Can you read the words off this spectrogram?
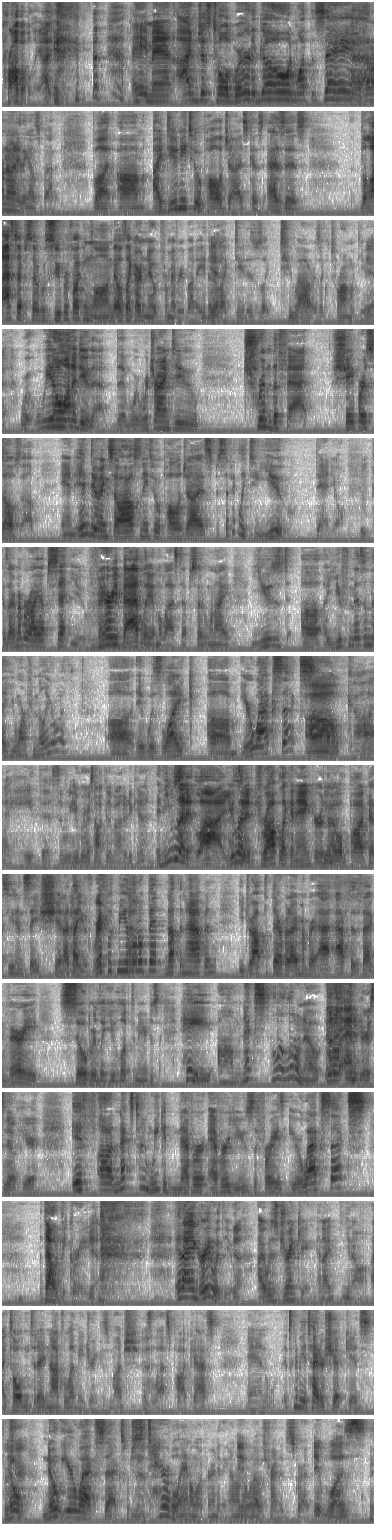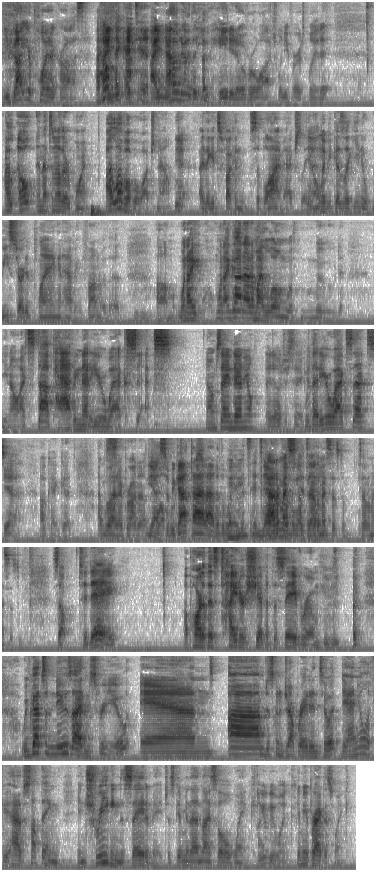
Probably. I, hey man, I'm just told where to go and what to say. I, I don't know anything else about it. But um, I do need to apologize because, as is, the last episode was super fucking long. That was like our note from everybody. They're Yeah. like, "Dude, this was like two hours. Like, what's wrong with you?" Yeah. We, we don't want to do that. We're, we're trying to trim the fat, shape ourselves up, and in doing so, I also need to apologize specifically to you, Daniel, because I remember I upset you very badly in the last episode when I used uh, a euphemism that you weren't familiar with. Uh, it was like um, earwax sex. Oh god, I hate this. And here we are talking about it again. and you let it lie. You I let did. it drop like an anchor in the Yeah. middle of the podcast. You didn't say shit. I thought you would riff with me a No. little bit. Nothing happened. You dropped it there, but I remember a- after the fact, very soberly, you looked at me and were just like, "Hey, um, next li- little note, Little editor's note here. if uh, next time we could never ever use the phrase earwax sex, that would be great." Yeah. and I agree with you. Yeah. I was drinking, and I, you know, I told him today not to let me drink as much as Yeah. the last podcast. And it's gonna be a tighter ship, kids. For no, sure. no earwax sex, which is a terrible analog for anything. I don't know what I was trying to describe. It was. You got your point across. I don't think I did. I now know that you hated Overwatch when you first played it. I, oh, and that's another point. I love Overwatch now. Yeah. I think it's fucking sublime, actually, Yeah. only because like you know we started playing and having fun with it. Mm-hmm. Um, when I when I got out of my lone wolf mood, you know, I stopped having that earwax sex. You know what I'm saying, Daniel? I know what you're saying. With that earwax sex. Yeah. Okay, good. I'm glad I brought it up. Yeah, so we got that out of the way. and it's, It's, out of my it's out of my system. It's out of my system. So today, a part of this tighter ship at the save room, Mm-hmm. we've got some news items for you, and I'm just going to jump right into it. Daniel, if you have something intriguing to say to me, just give me that nice little wink. I'll give you a wink. Give me a practice wink.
